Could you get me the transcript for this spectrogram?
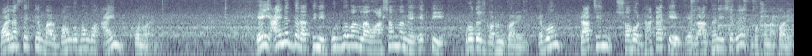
পয়লা সেপ্টেম্বর বঙ্গভঙ্গ আইন প্রণয়ন। এই আইনের দ্বারা তিনি পূর্ব বাংলা ও আসাম নামে একটি প্রদেশ গঠন করেন এবং প্রাচীন শহর ঢাকাকে এর রাজধানী হিসেবে ঘোষণা করেন।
